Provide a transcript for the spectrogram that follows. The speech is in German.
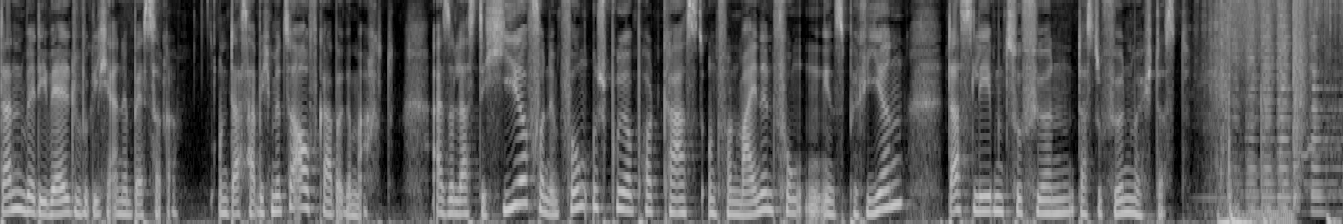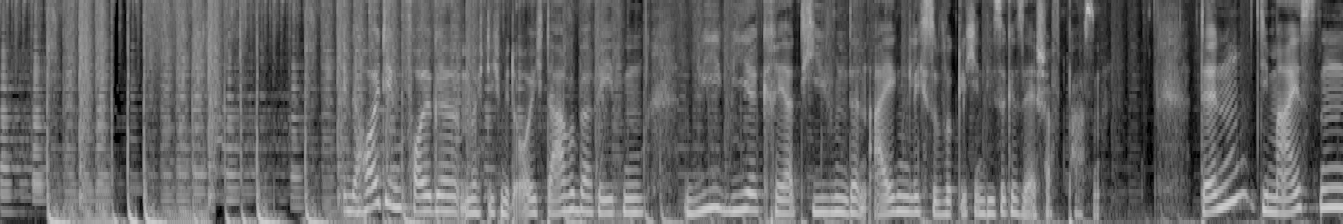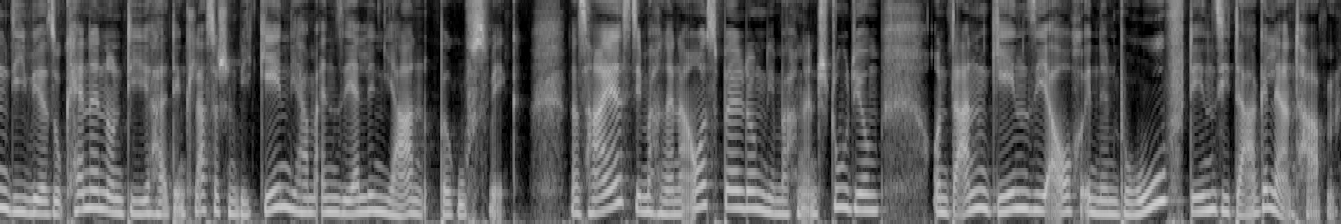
dann wäre die Welt wirklich eine bessere. Und das habe ich mir zur Aufgabe gemacht. Also lass dich hier von dem Funkensprüher-Podcast und von meinen Funken inspirieren, das Leben zu führen, das du führen möchtest. In der heutigen Folge möchte ich mit euch darüber reden, wie wir Kreativen denn eigentlich so wirklich in diese Gesellschaft passen. Denn die meisten, die wir so kennen und die halt den klassischen Weg gehen, die haben einen sehr linearen Berufsweg. Das heißt, die machen eine Ausbildung, die machen ein Studium und dann gehen sie auch in den Beruf, den sie da gelernt haben.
